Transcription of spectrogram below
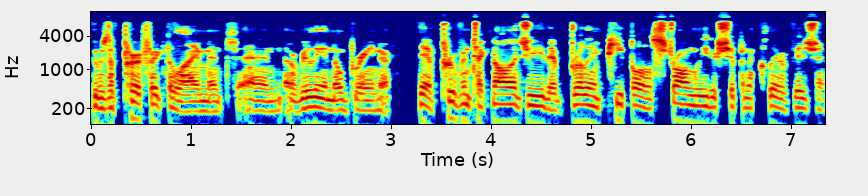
it was a perfect alignment and a really a no-brainer. They have proven technology, they have brilliant people, strong leadership, and a clear vision.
